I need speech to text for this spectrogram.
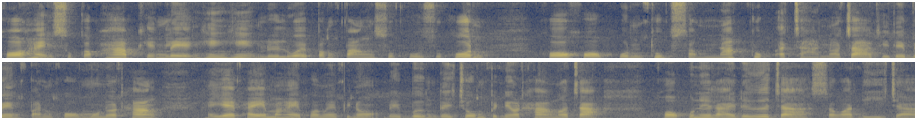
ขอให้สุขภาพแข็งแรงเฮงๆรวยๆปังๆ สุขุสุขคนขอขอบคุณทุกสำนักทุกอาจารย์เนาะจ้าที่ได้แบ่งปันข้อมูลแนวทางให้ยายไพ่มาให้พ่อแม่พี่น้องได้เบิ่งได้ชมเป็นแนวทางเนาะจ้าขอบคุณในหลายเด้อจ้าสวัสดีจ้า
